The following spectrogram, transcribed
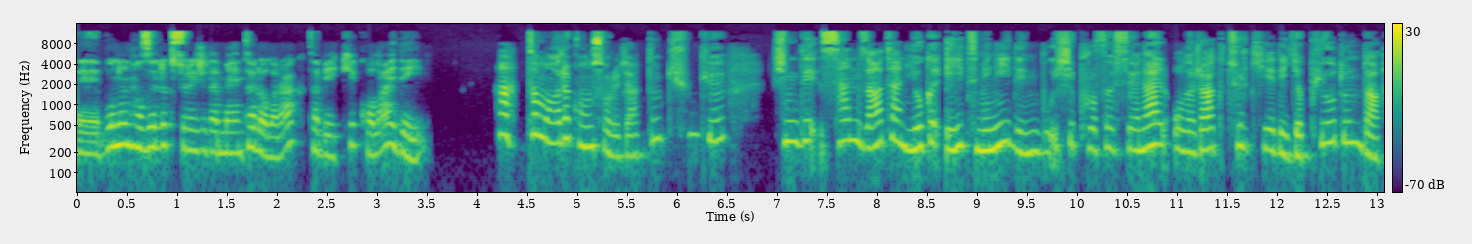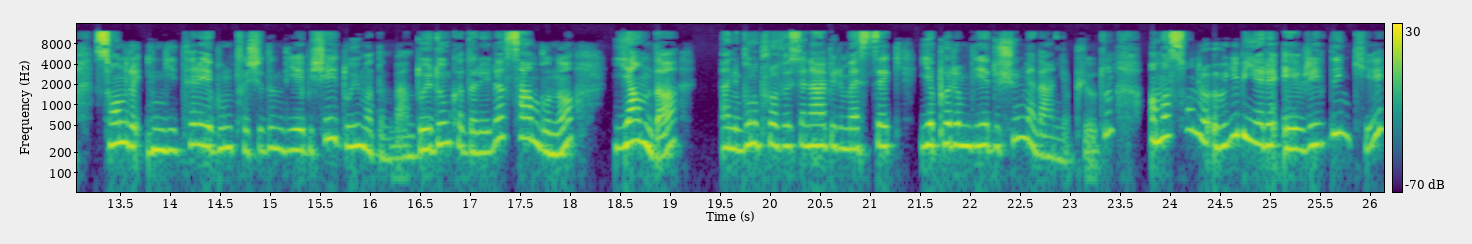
Ee, bunun hazırlık süreci de mental olarak tabii ki kolay değil. Ha, tam olarak onu soracaktım. Çünkü şimdi sen zaten yoga eğitmeniydin. Bu işi profesyonel olarak Türkiye'de yapıyordun da sonra İngiltere'ye bunu taşıdın diye bir şey duymadım ben. Duyduğum kadarıyla sen bunu yanda hani bunu profesyonel bir meslek yaparım diye düşünmeden yapıyordun. Ama sonra öyle bir yere evrildin ki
